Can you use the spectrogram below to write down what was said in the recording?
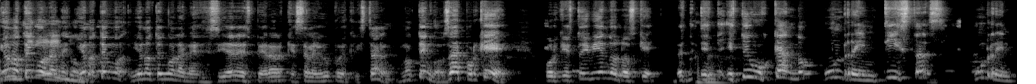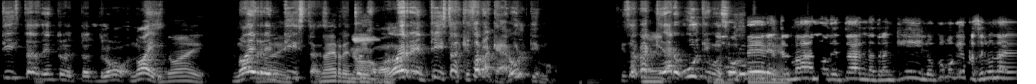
yo no tengo la, yo no tengo, yo no tengo la necesidad de esperar que salga el grupo de cristal, no tengo, ¿sabes por qué? Porque estoy viendo los que, estoy buscando un rentistas, un rentistas dentro de todo, no hay, no hay, no hay rentistas, no hay rentistas, no, hay rentistas, que se va a quedar último. Y se va a quedar último en su grupo. hermano de Tacna, tranquilo. ¿Cómo que Barcelona,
